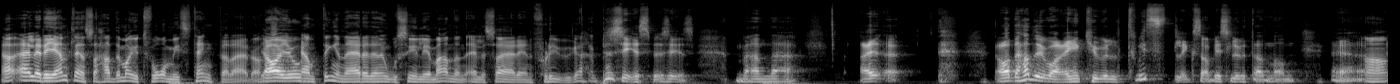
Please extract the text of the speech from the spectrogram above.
Ja, eller egentligen så hade man ju två misstänkta där då. Ja, jo. Antingen är det den osynliga mannen eller så är det en fluga. Precis, precis. Men... eh, eh, ja, det hade ju varit en kul twist liksom i slutändan. Eh,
